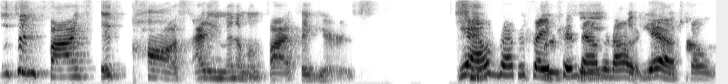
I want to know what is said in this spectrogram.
it's in five. It costs at a minimum five figures. Yeah, I was about to say ten thousand dollars. Yeah, so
